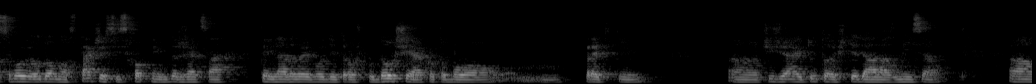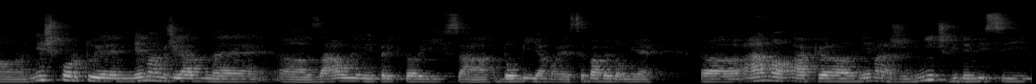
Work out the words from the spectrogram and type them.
svoju odolnosť tak, že si schopný udržať sa v tej ľadovej vode trošku dlhšie, ako to bolo predtým. E, čiže aj tuto ešte dáva zmysel. E, nešportujem, nemám žiadne záujmy, pri ktorých sa dobíja moje sebavedomie. Áno, ak nemáš nič, kde by si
